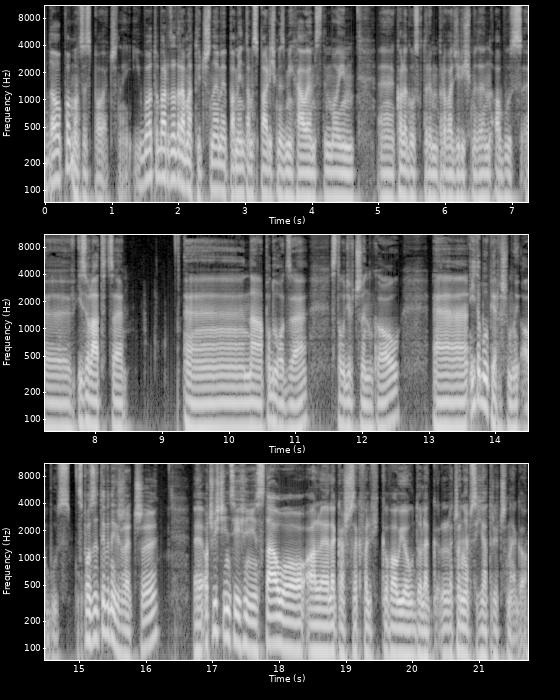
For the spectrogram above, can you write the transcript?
do pomocy społecznej. I było to bardzo dramatyczne. My, pamiętam, spaliśmy z Michałem, z tym moim y, kolegą, z którym prowadziliśmy ten obóz y, w izolatce na podłodze z tą dziewczynką. I to był pierwszy mój obóz. Z pozytywnych rzeczy, oczywiście nic jej się nie stało, ale lekarz zakwalifikował ją do le leczenia psychiatrycznego.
